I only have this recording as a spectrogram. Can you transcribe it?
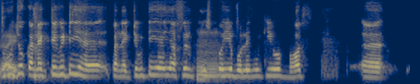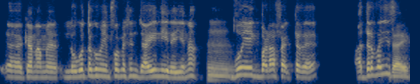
तो वो जो कनेक्टिविटी है कनेक्टिविटी है या फिर उसको ये बोलेंगे कि वो बहुत आ, आ, क्या नाम है लोगों तक वो इन्फॉर्मेशन जा ही नहीं रही है ना वो एक बड़ा फैक्टर है। Otherwise right.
